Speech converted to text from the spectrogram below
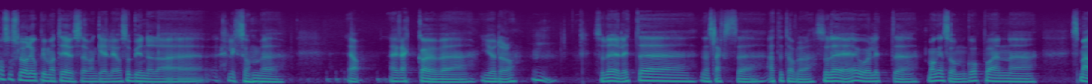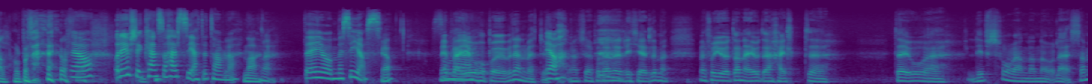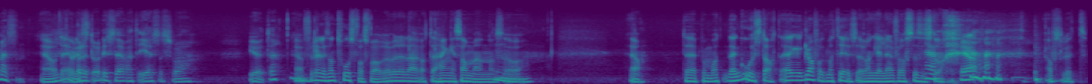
Og så slår de opp i Matteusevangeliet, og så begynner det eh, liksom eh, Ja, ei rekke over jøder, da. Så det er litt den en slags ettertavle der. Så det er jo litt mange som går på en smell, holdt på å si. Ja, og det er jo ikke hvem som helst i ettertavla. Nei. nei. Det er jo Messias. Ja. Vi pleier eh, jo å hoppe over den, vet du. Ja. For den er litt kjedelig, men, men for jødene er jo det helt eh, Det er jo eh, livsforvandlende å lese messen. Ja, og det er jo For det er da de ser at Jesus var jøde. ja, for det er litt sånn trosforsvar over det der at det henger sammen. Altså. Mm. ja, det er på en måte Det er en god start. Jeg er glad for at Matteusevangeliet er det første som Ja. står. Ja. Absolutt.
